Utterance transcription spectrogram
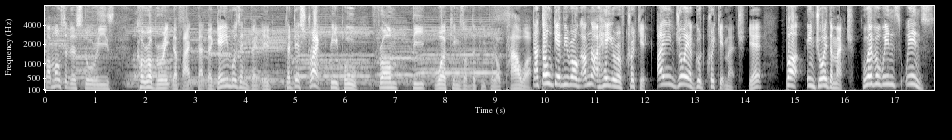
but most of the stories corroborate the fact that the game was invented to distract people from the workings of the people of power. Now, don't get me wrong, I'm not a hater of cricket. I enjoy a good cricket match, yeah? But enjoy the match. Whoever wins, wins.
